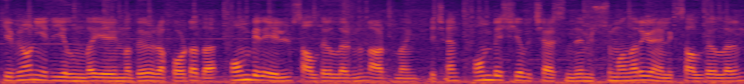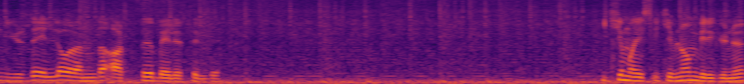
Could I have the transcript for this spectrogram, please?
2017 yılında yayınladığı raporda da 11 Eylül saldırılarının ardından geçen 15 yıl içerisinde Müslümanlara yönelik saldırıların %50 oranında arttığı belirtildi. 2 Mayıs 2011 günü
